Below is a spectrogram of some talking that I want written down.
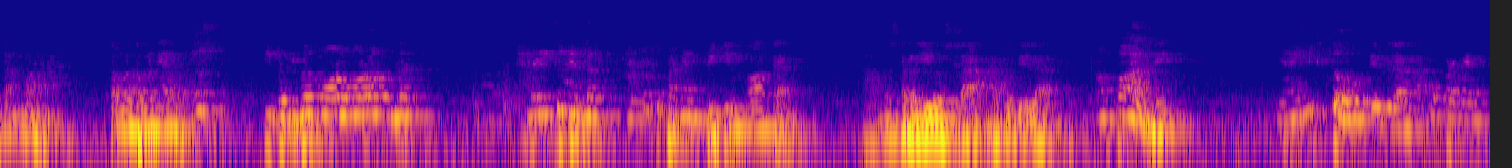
nggak mau teman-temannya terus tiba-tiba moro-moro bilang hari itu dia bilang aku tuh pengen bikin konten kamu serius kak? Aku bilang apa sih? Ya itu dia bilang aku pengen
